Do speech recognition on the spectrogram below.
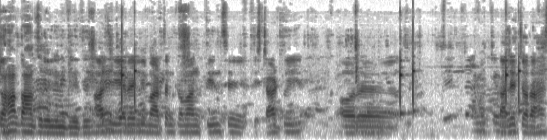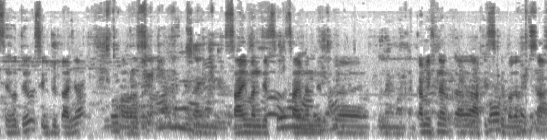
कहाँ कहाँ से रैली निकली थी? आज ये रैली मार्तन क्रमांक तीन से स्टार्ट हुई है और काले चौराहा से होते हुए शिल्पी प्लाजा और साई मंदिर साई मंदिर कमिश्नर ऑफ़िस के बगल के साथ।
